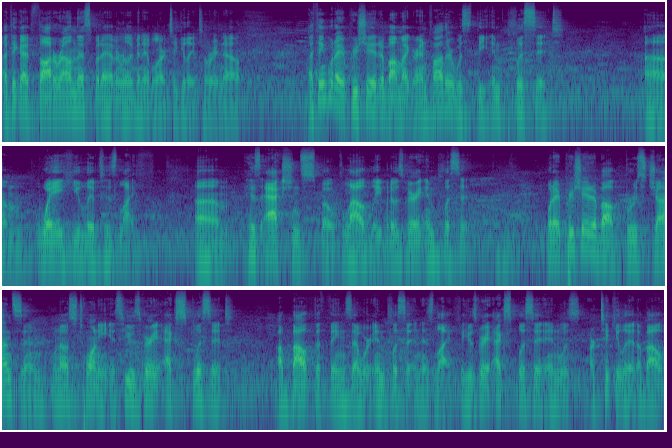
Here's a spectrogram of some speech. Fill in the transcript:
I think I've thought around this, but I haven't really been able to articulate till right now. I think what I appreciated about my grandfather was the implicit um, way he lived his life. Um, his actions spoke loudly, but it was very implicit. What I appreciated about Bruce Johnson when I was 20 is he was very explicit about the things that were implicit in his life. He was very explicit and was articulate about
